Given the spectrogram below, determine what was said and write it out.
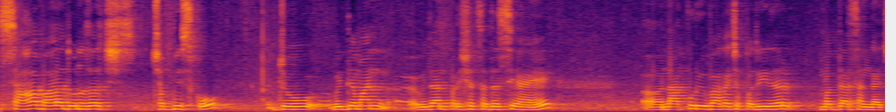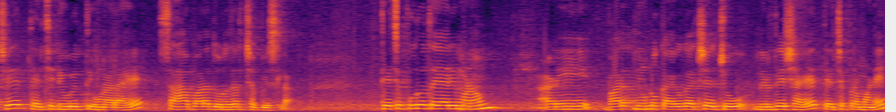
सहा बारह दो हज़ार छब्बीस को जो विद्यमान विधान परिषद सदस्य आहे नागपूर विभागाच्या पदवीधर मतदारसंघाचे त्यांची निवृत्ती होणार आहे सहा बारा दोन हजार छब्बीसला त्याच्या पूर्वतयारी म्हणून आणि भारत निवडणूक आयोगाचे जो निर्देश आहे त्यांच्याप्रमाणे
